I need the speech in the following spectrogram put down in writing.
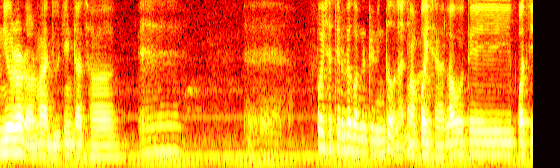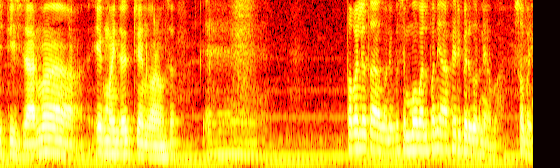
न्युरोडहरूमा दुई तिनवटा छ। ए पैसा तिरेर गर्ने ट्रेनिङ त होला नि? पैसा। लौ त्यही पच्चिस तिस हजारमा एक महिना चाहिँ ट्रेन गराउँछ। ए तपाईँले त भनेपछि मोबाइल पनि आफै रिपेयर गर्ने अब सबै।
